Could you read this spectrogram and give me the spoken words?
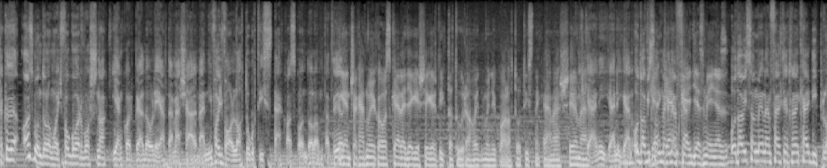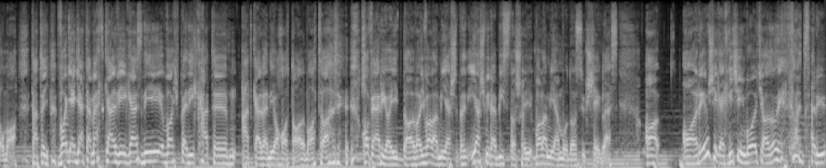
Csak az- azt gondolom, hogy fogorvosnak ilyenkor például érdemes elmenni, vagy vallató tisztek, azt gondolom. Tehát, Igen, csak hát mondjuk ahhoz kell egy egészséges diktatúra, hogy mondjuk vallató tisztnek elmessél, mert Igen, igen, igen. Oda viszont, meg nem kell, egyezmény az oda viszont még nem feltétlenül kell diploma. Tehát, hogy vagy egyetemet kell végezni, vagy pedig hát át kell venni a hatalmat a haverjaiddal, vagy valami ilyesmi. Tehát ilyesmire biztos, hogy valamilyen módon szükség lesz. A, a rémségek kicsiny boltja az azért nagyszerű,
